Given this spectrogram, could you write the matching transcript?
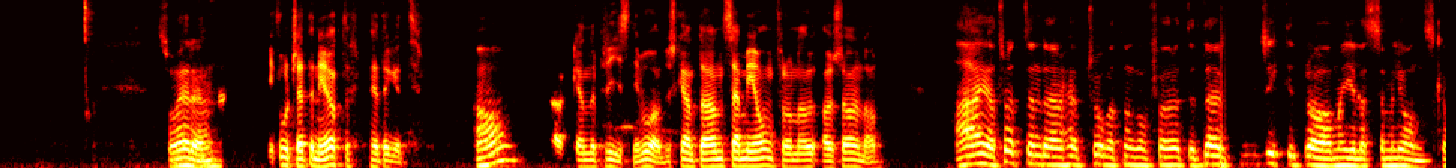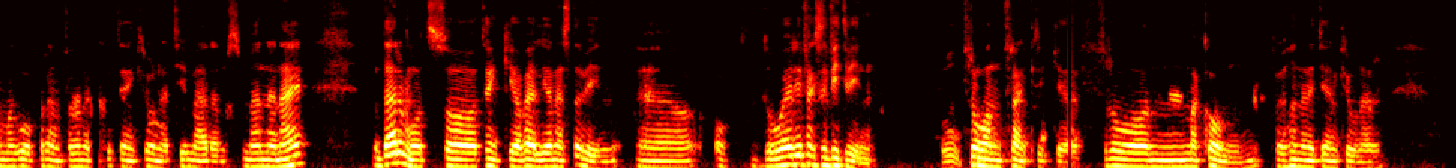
Så är det. Vi fortsätter neråt helt enkelt. Ja. Ökande prisnivå. Du ska inte ha en Semillon från Australien då? Nej, jag tror att den där har jag provat någon gång förut. Det där är riktigt bra om man gillar Semillon ska man gå på den för 171 kronor, Tim Adams. Men eh, nej, däremot så tänker jag välja nästa vin uh, och då är det faktiskt vitt vin. Oh. Från Frankrike, från Macon för 191 kronor.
